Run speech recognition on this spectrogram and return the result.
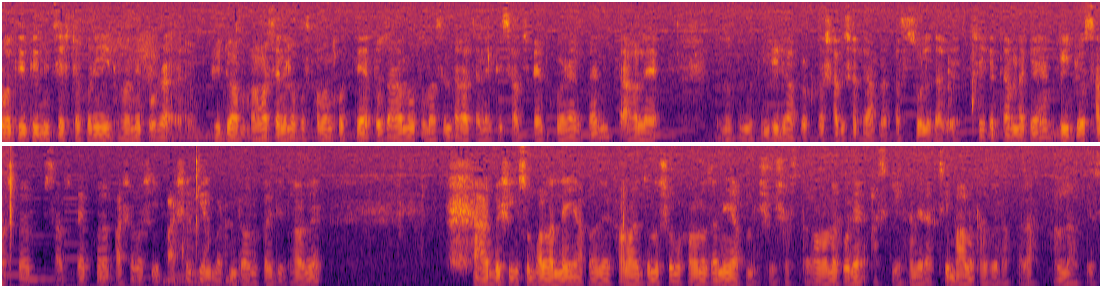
প্রতিদিনই চেষ্টা করি এই ধরনের ভিডিও আমার চ্যানেলে উপস্থাপন করতে। তো যারা নতুন আছেন, তারা চ্যানেলটি সাবস্ক্রাইব করে রাখবেন। তাহলে নতুন নতুন ভিডিও আপলোড করার সাথে সাথে আপনার কাছে চলে যাবে। সেক্ষেত্রে আপনাকে ভিডিও সাবস্ক্রাইব সাবস্ক্রাইব করার পাশাপাশি পাশের বেল বাটনটা অন করে দিতে হবে। আর বেশি কিছু বলার নেই। আপনাদের খামারের জন্য শুভকামনা জানিয়ে আপনাদের সুস্বাস্থ্য কামনা করে আজকে এখানে রাখছি। ভালো থাকবেন আপনারা। আল্লাহ হাফিজ।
